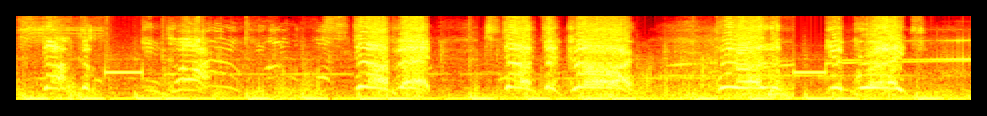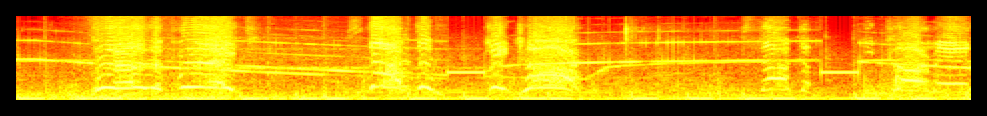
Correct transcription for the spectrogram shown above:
Stop the car! Stop it! Stop the car! Put on the brakes! Put on the brakes! Stop the car! Stop the car, man!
